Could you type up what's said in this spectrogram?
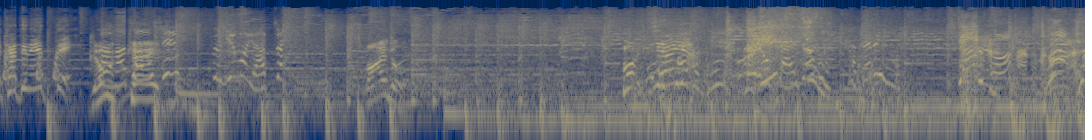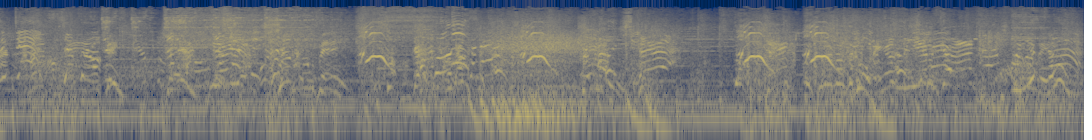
ゃ勝てねえって。次もやっちゃファイナルイ大丈夫。勝てるよ。ジャンプのージャンプのジャンプのジャンプの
